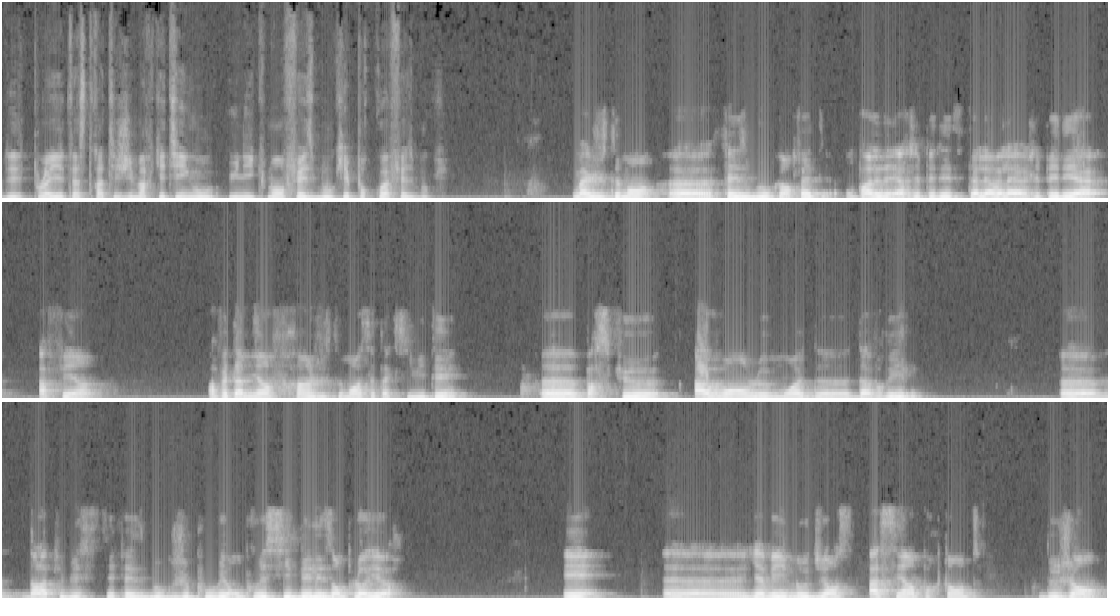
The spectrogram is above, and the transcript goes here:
déployer ta stratégie marketing ou uniquement Facebook et pourquoi Facebook? Bah justement, euh, Facebook, en fait, on parlait de RGPD tout à l'heure et la RGPD a, fait un, en fait, a mis un frein justement à cette activité euh, parce que avant le mois d'avril, dans la publicité Facebook, je pouvais, on pouvait cibler les employeurs et il y avait une audience assez importante de gens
